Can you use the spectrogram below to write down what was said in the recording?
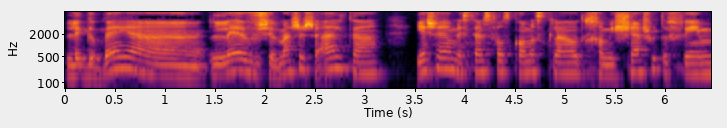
לגבי הלב של מה ששאלת, יש היום ל Salesforce Commerce Cloud חמישה שותפים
